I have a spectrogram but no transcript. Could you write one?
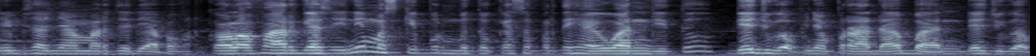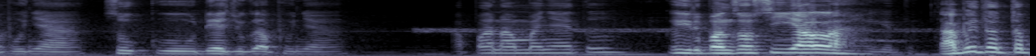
dia bisa nyamar jadi apa pun. Kalau Vargas ini meskipun bentuknya seperti hewan gitu, dia juga punya peradaban, dia juga punya suku, dia juga punya apa namanya itu kehidupan sosial lah gitu. tapi tetap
